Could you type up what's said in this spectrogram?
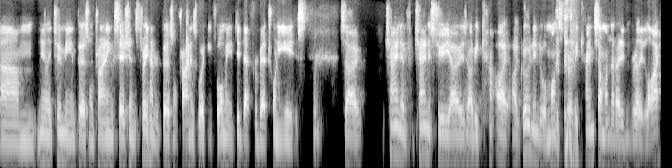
Um, nearly 2 million personal training sessions, 300 personal trainers working for me. I did that for about 20 years. So chain of chain of studios. I became I, I grew it into a monster. I became someone that I didn't really like.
